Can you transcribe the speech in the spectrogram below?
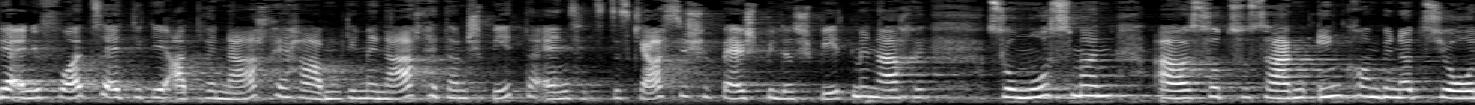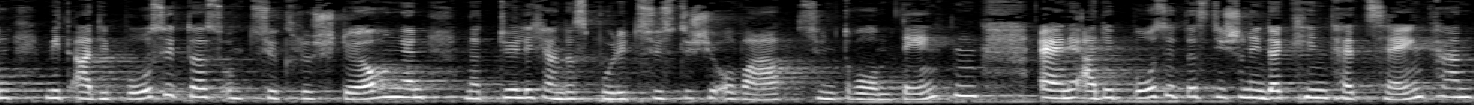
wir eine vorzeitige Adrenache haben, die Menache dann später einsetzt, das klassische Beispiel das Spätmenache, so muss man äh, sozusagen in Kombination mit Adipositas und Zyklusstörungen natürlich an das polyzystische Ovar-Syndrom denken. Eine Adipositas, die schon in der Kindheit sein kann,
